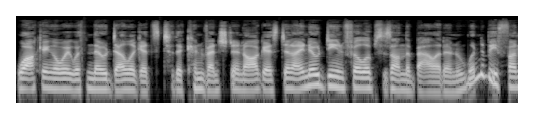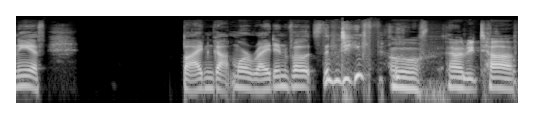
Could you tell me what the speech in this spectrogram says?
walking away with no delegates to the convention in August. And I know Dean Phillips is on the ballot. And wouldn't it be funny if Biden got more write in votes than Dean Phillips? Oh, that would be tough.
